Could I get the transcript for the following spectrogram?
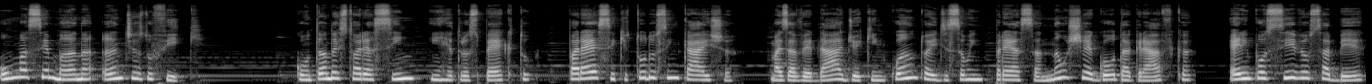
uma semana antes do FIC. Contando a história assim, em retrospecto, parece que tudo se encaixa, mas a verdade é que enquanto a edição impressa não chegou da gráfica, era impossível saber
